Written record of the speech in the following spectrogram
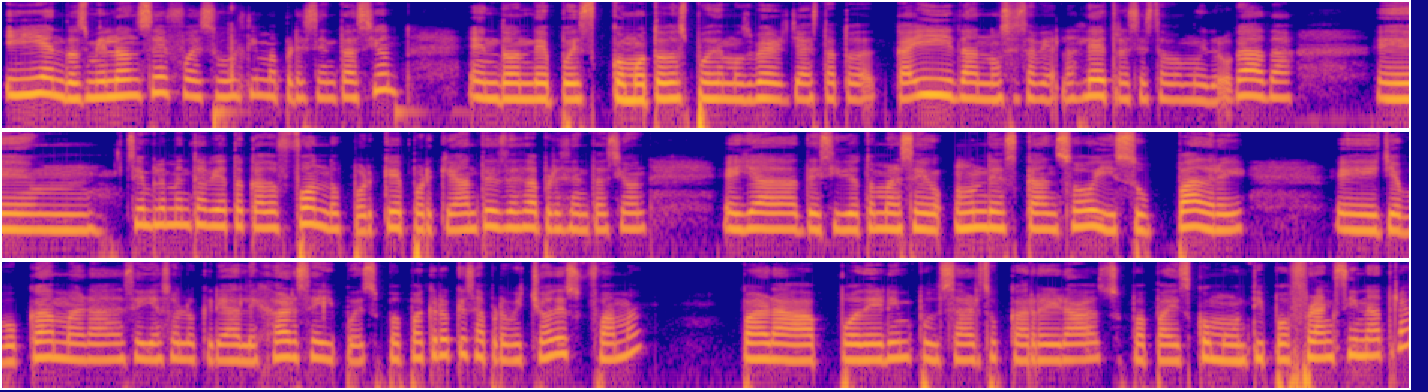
y en 2011 fue su última presentación en donde pues como todos podemos ver ya está toda caída, no se sabía las letras, estaba muy drogada, em, simplemente había tocado fondo. ¿Por qué? Porque antes de esa presentación ella decidió tomarse un descanso y su padre eh, llevó cámaras, ella solo quería alejarse y pues su papá creo que se aprovechó de su fama para poder impulsar su carrera. Su papá es como un tipo Frank Sinatra,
